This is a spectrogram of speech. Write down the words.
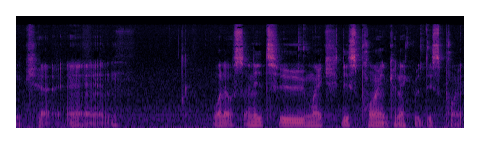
Okay, and what else? I need to make this point connect with this point.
